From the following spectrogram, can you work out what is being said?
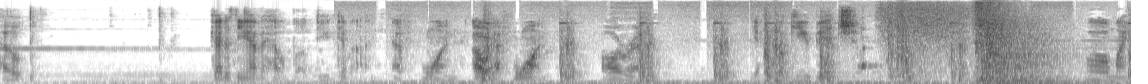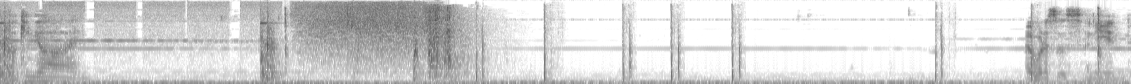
Help. Guy doesn't even have a help up, dude. Come on. F1. Oh, F1. Alright. Yeah, fuck you, bitch. Oh my fucking god. What is this? I need.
